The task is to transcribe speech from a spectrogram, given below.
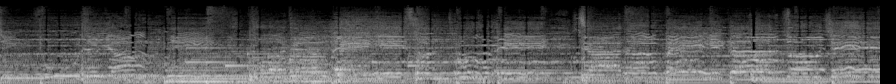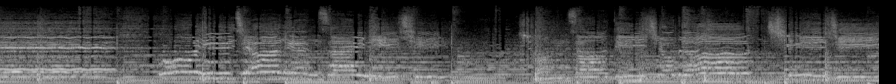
幸福的洋溢，我的每一寸土地，家的每一个足迹，我与家连在一起，创造地球的奇迹。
